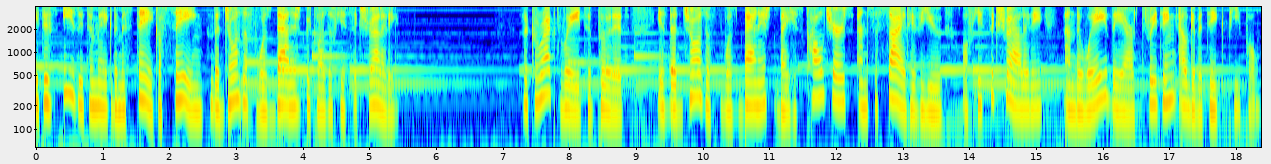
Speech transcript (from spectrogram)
It is easy to make the mistake of saying that Joseph was banished because of his sexuality. The correct way to put it is that Joseph was banished by his culture's and society view of his sexuality and the way they are treating LGBT people.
